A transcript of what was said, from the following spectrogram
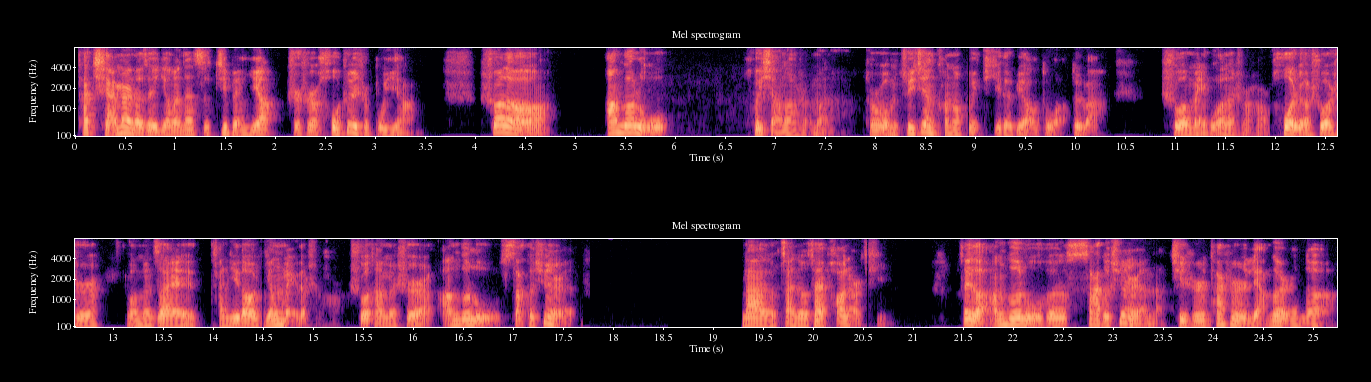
它前面的这英文单词基本一样，只是后缀是不一样的。说到安格鲁，会想到什么呢？就是我们最近可能会提的比较多，对吧？说美国的时候，或者说是我们在谈及到英美的时候，说他们是安格鲁萨克逊人，那咱就再跑点题。这个安格鲁和萨克逊人呢，其实他是两个人的。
